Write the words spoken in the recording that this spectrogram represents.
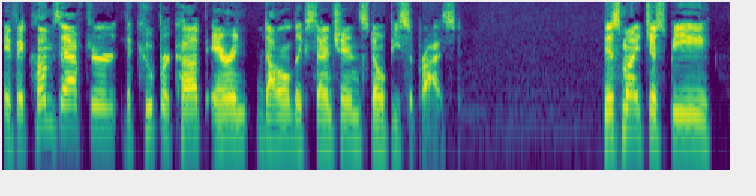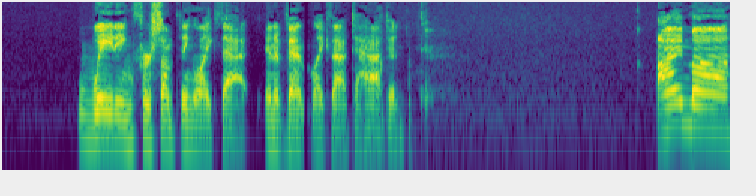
If it comes after the Cooper Kupp, Aaron Donald extensions, don't be surprised. This might just be waiting for something like that, an event like that to happen. I'm uh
